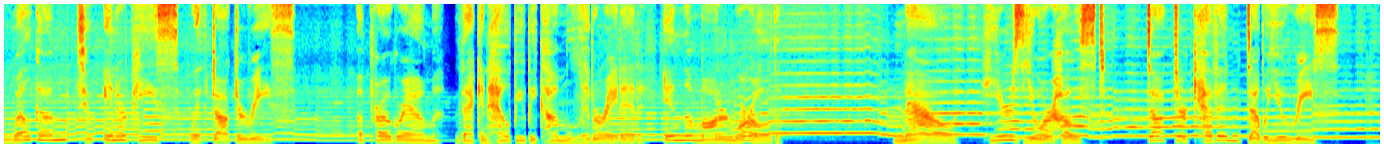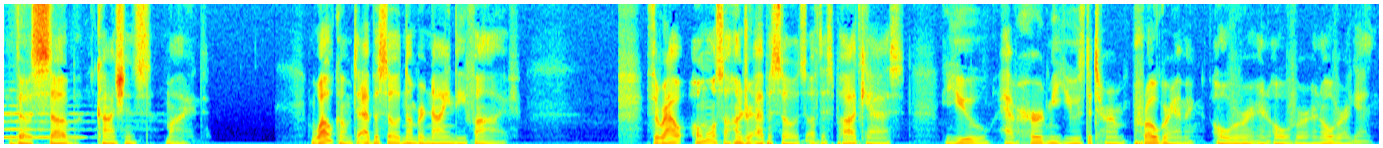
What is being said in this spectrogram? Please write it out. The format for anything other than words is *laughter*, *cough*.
Welcome to Inner Peace with Dr. Reese, a program that can help you become liberated in the modern world. Now, here's your host, Dr. Kevin W. Reese. The Subconscious Mind. Welcome to episode number 95. Throughout almost 100 episodes of this podcast, you have heard me use the term programming over and over and over again.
